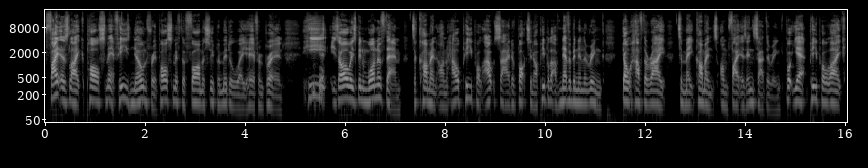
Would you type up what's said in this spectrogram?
Fighters like Paul Smith, he's known for it. Paul Smith, the former super middleweight here from Britain, he has always been one of them to comment on how people outside of boxing or people that have never been in the ring don't have the right to make comments on fighters inside the ring. But yet, people like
